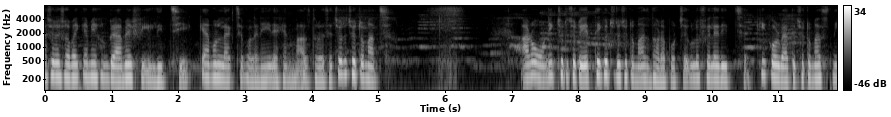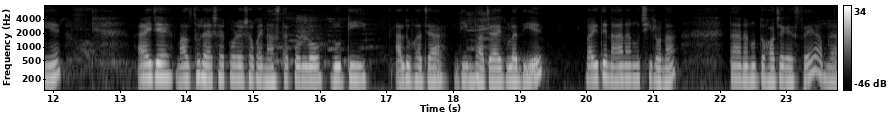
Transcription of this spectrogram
আসলে সবাইকে আমি এখন গ্রামের ফিল দিচ্ছি। কেমন লাগছে বলেন? এই দেখেন মাছ ধরেছে, ছোট ছোট মাছ। আরও অনেক ছোট ছোট, এর থেকেও ছোট ছোট মাছ ধরা পড়ছে, এগুলো ফেলে দিচ্ছে। কি করবে এত ছোট মাছ নিয়ে? আর এই যে মাছ ধরে আসার পরে সবাই নাস্তা করল, রুটি, আলু ভাজা, ডিম ভাজা এগুলা দিয়ে। বাড়িতে না নানু ছিল না না নানু তো হজে গেছে, আমরা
